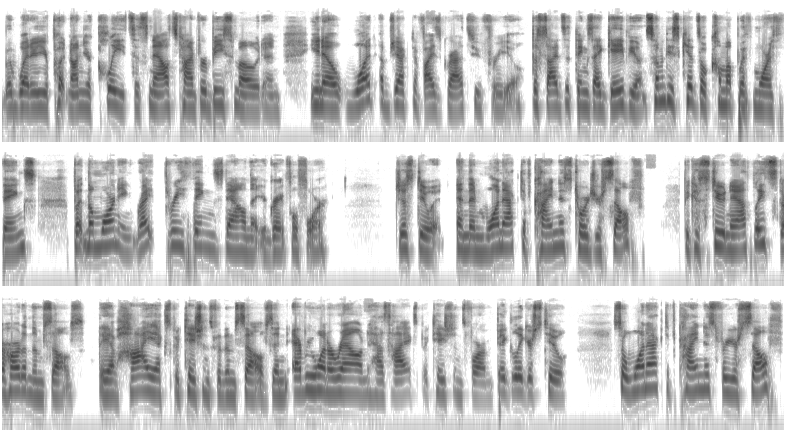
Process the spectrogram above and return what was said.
what are you putting on your cleats? It's now it's time for beast mode. And you know what objectifies gratitude for you besides the things i gave you? And some of these kids will come up with more things but in the morning write three things down that you're grateful for. Just do it. And then one act of kindness towards yourself because student athletes they're hard on themselves. They have high expectations for themselves and everyone around has high expectations for them big leaguers too. So one act of kindness for yourself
